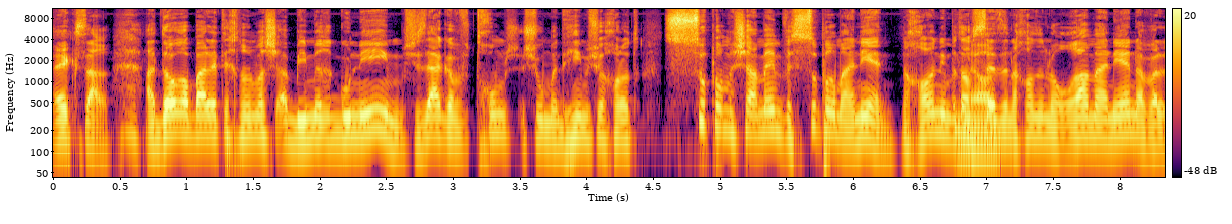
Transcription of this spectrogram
אה, XR, הדור הבא לתכנון משאבים ארגוניים, שזה אגב תחום שהוא מדהים שהוא יכול להיות סופר משעמם וסופר מעניין, נכון? אם אתה מאוד. עושה את זה נכון זה נורא מעניין, אבל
